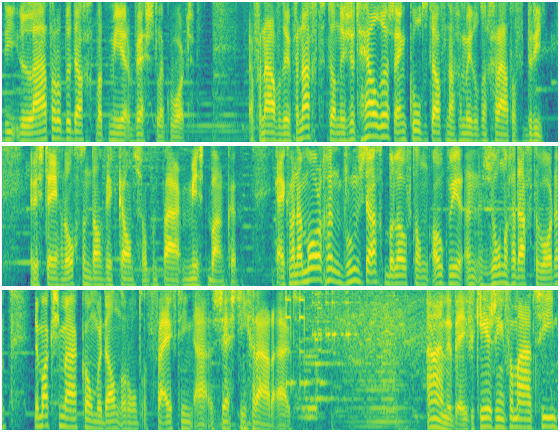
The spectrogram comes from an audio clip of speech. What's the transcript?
die later op de dag wat meer westelijk wordt. En vanavond en vannacht dan is het helder en koelt het af naar gemiddeld een graad of 3. Er is tegen de ochtend dan weer kans op een paar mistbanken. Kijken we naar morgen, woensdag belooft dan ook weer een zonnige dag te worden. De maxima komen dan rond 15 à 16 graden uit. ANWB Verkeersinformatie.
